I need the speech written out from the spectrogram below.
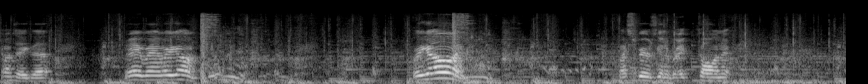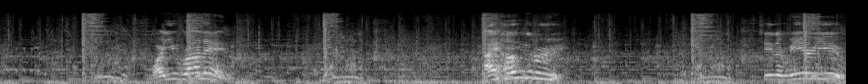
I'll take that. Hey, man, where you going? Where you going? My spear's gonna break. Calling it. Why are you running? I hungry. It's either me or you.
